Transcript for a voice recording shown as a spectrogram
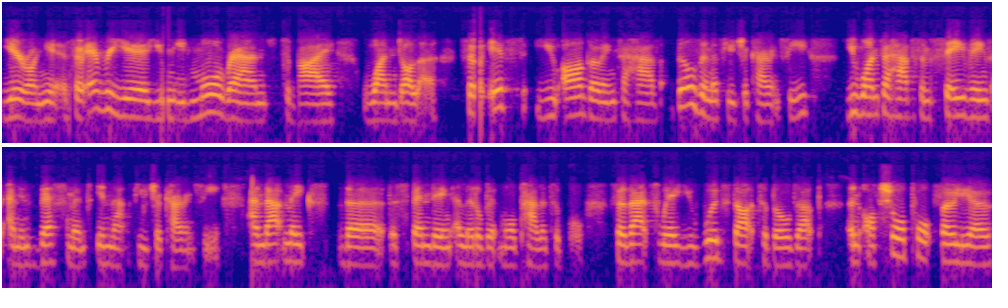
year on year. So every year you need more rand to buy one dollar. So if you are going to have bills in a future currency, you want to have some savings and investment in that future currency. And that makes the, the spending a little bit more palatable. So that's where you would start to build up an offshore portfolio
